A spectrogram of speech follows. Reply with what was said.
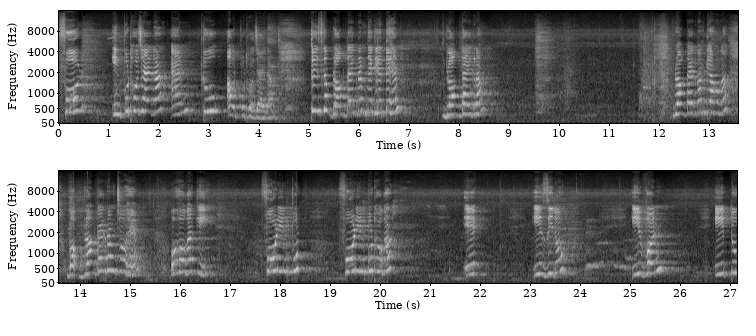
फोर इनपुट हो जाएगा एंड टू आउटपुट हो जाएगा। तो इसका ब्लॉक डायग्राम देख लेते हैं। ब्लॉक डायग्राम ब्लॉक डायग्राम क्या होगा? ब्लॉक डायग्राम जो है, वो होगा कि फोर इनपुट फोर इनपुट होगा। एक E zero E one E two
